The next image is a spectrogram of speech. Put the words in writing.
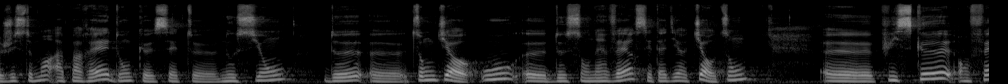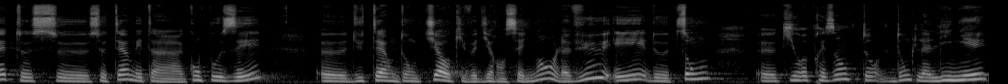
justement apparaît donc cette notion de Zongjiao ou de son inverse, c'est-à-dire Jiaozong, puisque en fait ce, terme est un composé euh, du terme donc Tiao qui veut dire enseignement, on l'a vu, et de Zong euh, qui représente donc la lignée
